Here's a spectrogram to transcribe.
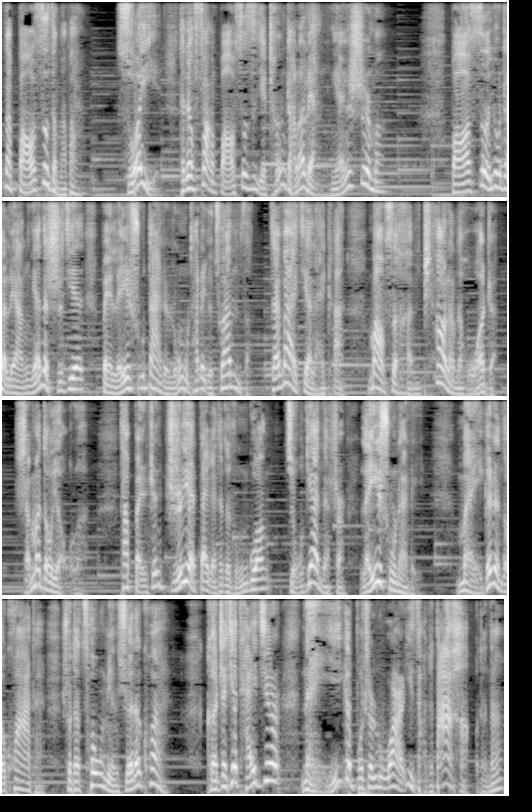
那宝四怎么办？所以他就放宝四自己成长了两年，是吗？宝四用这两年的时间被雷叔带着融入他这个圈子，在外界来看，貌似很漂亮的活着，什么都有了。他本身职业带给他的荣光，酒店的事儿，雷叔那里，每个人都夸他，说他聪明，学得快。可这些台阶儿，哪一个不是陆二一早就搭好的呢？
